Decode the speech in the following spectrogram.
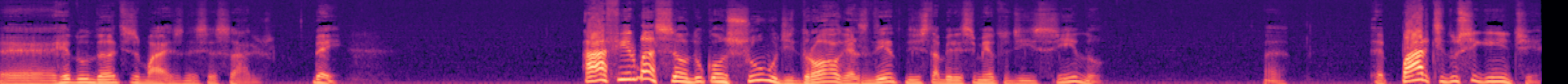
é, redundantes, mas necessários. Bem, a afirmação do consumo de drogas dentro de estabelecimentos de ensino né, é parte do seguinte:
